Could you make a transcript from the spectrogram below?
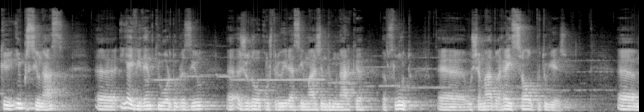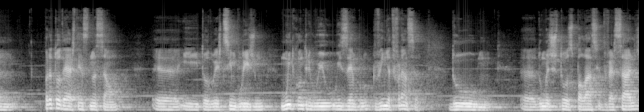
que impressionasse, uh, e é evidente que o ouro do Brasil uh, ajudou a construir essa imagem de monarca absoluto, o chamado Rei Sol português Para toda esta encenação uh, e todo este simbolismo, muito contribuiu o exemplo que vinha de França, do, uh, do majestoso Palácio de Versalhes,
